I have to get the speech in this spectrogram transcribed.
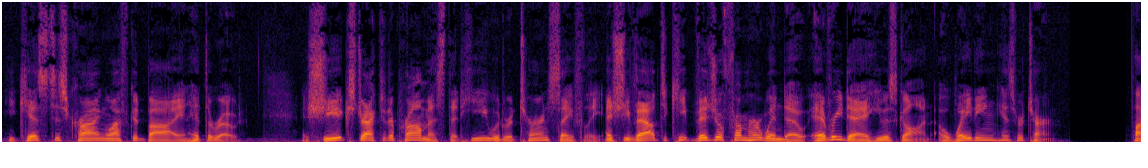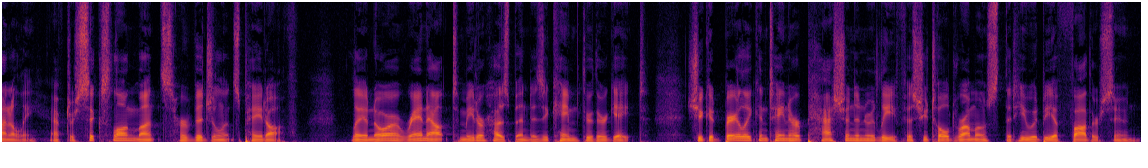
He kissed his crying wife goodbye and hit the road. She extracted a promise that he would return safely, and she vowed to keep vigil from her window every day he was gone, awaiting his return. Finally, after six long months, her vigilance paid off. Leonora ran out to meet her husband as he came through their gate. She could barely contain her passion and relief as she told Ramos that he would be a father soon.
